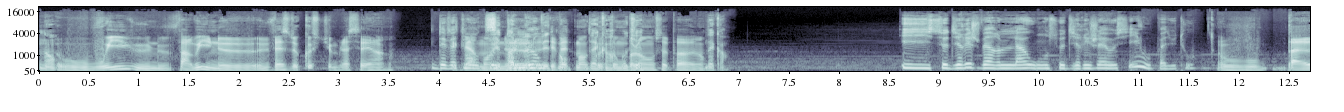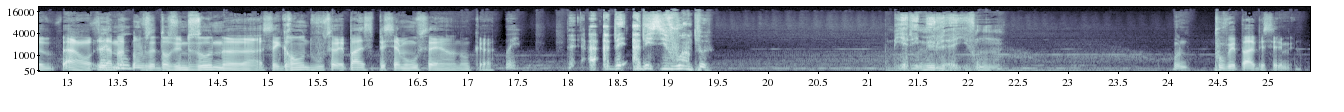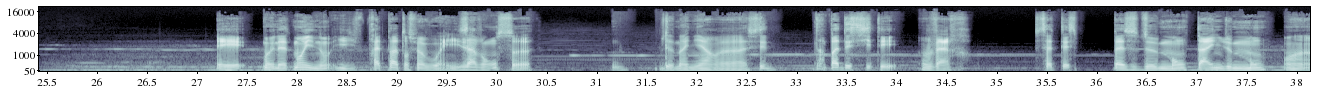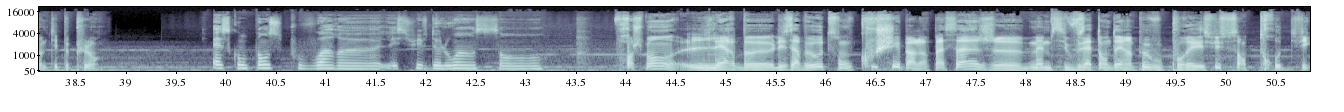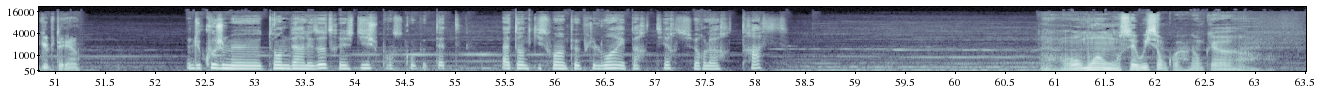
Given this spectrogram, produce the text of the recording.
Non? Oui, une, enfin oui, une, une veste de costume. Là, c'est un, Des vêtements C'est pas le des vêtement. vêtements D'accord, coton blanc. C'est pas. non. D'accord. Il se dirige vers là où on se dirigeait aussi ou pas du tout? Vous- bah, alors là maintenant, vous êtes dans une zone euh, assez grande. Vous savez pas spécialement où c'est. hein, donc. euh, abai- Abaissez-vous un peu. Mais il y a les mules, ils vont. pouvez pas abaisser les mules. Et honnêtement, ils ne prêtent pas attention à vous. hein. Ils avancent euh, de manière euh, assez d'un pas décidé vers cette espèce de montagne, de mont un, un petit peu plus loin. Est-ce qu'on pense pouvoir euh, les suivre de loin sans... Franchement, les herbes hautes sont couchées par leur passage. euh, même si vous attendez un peu, vous pourrez les suivre sans trop de difficultés. hein. Du coup, je me tourne vers les autres et je dis, je pense qu'on peut peut-être attendre qu'ils soient un peu plus loin et partir sur leurs traces. Au moins, on sait où ils sont, quoi. Donc, euh,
